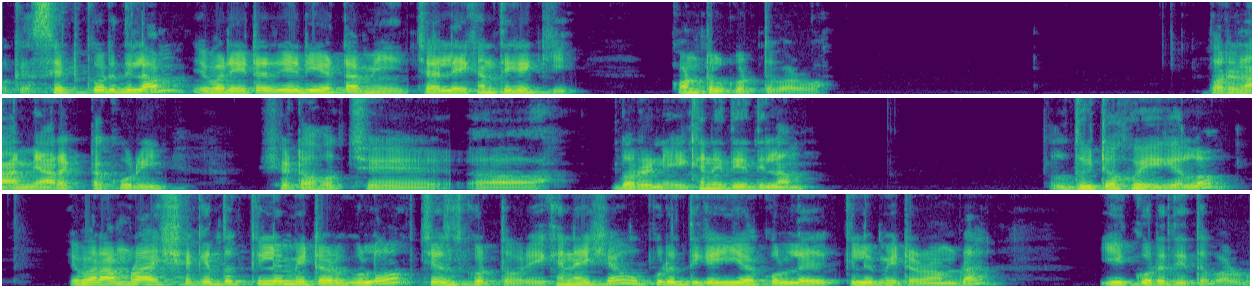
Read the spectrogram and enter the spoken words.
ওকে সেট করে দিলাম। এবার এটার এরিয়াটা আমি চাইলে এখান থেকে কি? কন্ট্রোল করতে পারব। ধরেন আমি আরেকটা করি, সেটা হচ্ছে ধরেন এখানে দিয়ে দিলাম দুইটা হয়ে গেল। এবার আমরা এসে কিন্তু কিলোমিটারগুলো চেঞ্জ করতে পারি। এখানে এসে উপরের দিকে ইয়ে করলে কিলোমিটার আমরা ই করে দিতে পারব।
